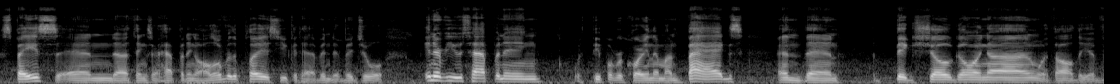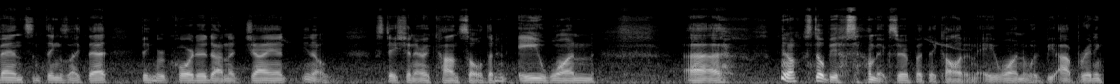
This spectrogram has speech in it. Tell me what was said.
space and uh, things are happening all over the place, you could have individual interviews happening with people recording them on bags and then the big show going on with all the events and things like that being recorded on a giant, you know, stationary console than an A1, uh, you know, still be a sound mixer, but they call it an A1 would be operating.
